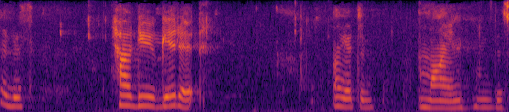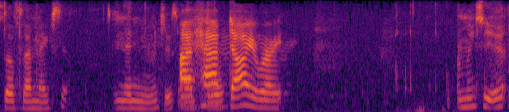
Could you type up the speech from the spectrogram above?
It is. How do you get it? I have to mine the stuff that makes it, and then you just. I add have to it. diorite. Let me see it.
